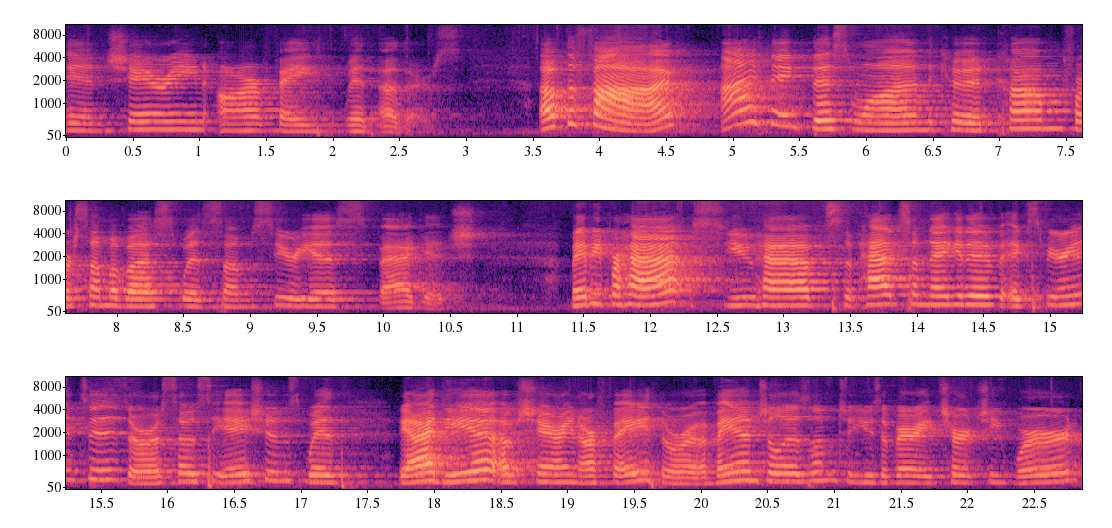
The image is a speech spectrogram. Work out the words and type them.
in sharing our faith with others. Of the five, I think this one could come for some of us with some serious baggage. Maybe perhaps you have had some negative experiences or associations with the idea of sharing our faith or evangelism, to use a very churchy word.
